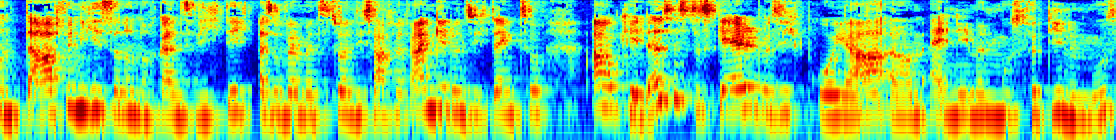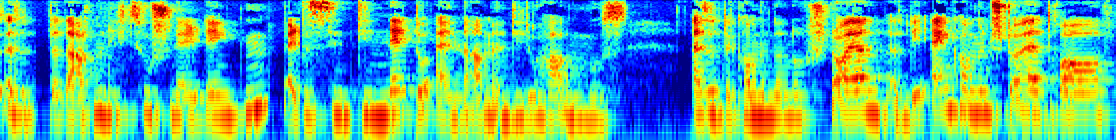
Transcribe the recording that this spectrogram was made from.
Und da finde ich ist dann auch noch ganz wichtig, also wenn man jetzt so an die Sache rangeht und sich denkt so, ah okay, das ist das Geld, was ich pro Jahr ähm, einnehmen muss, verdienen muss. Also da darf man nicht zu schnell denken, weil das sind die Nettoeinnahmen, die du haben musst. Also da kommen dann noch Steuern, also die Einkommensteuer drauf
